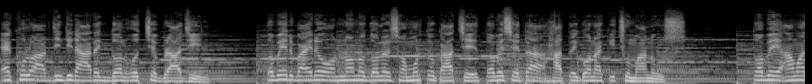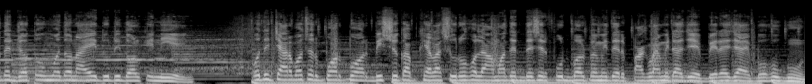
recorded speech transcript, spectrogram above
এক হলো আর্জেন্টিনা, আরেক দল হচ্ছে ব্রাজিল। তবে এর বাইরে অন্যান্য দলের সমর্থক আছে, তবে সেটা হাতে গোনা কিছু মানুষ। তবে আমাদের যত উন্মেদনা এই দুটি দলকে নিয়েই। প্রতি চার বছর পর পর বিশ্বকাপ খেলা শুরু হলে আমাদের দেশের ফুটবল প্রেমীদের পাগলামিটা যে বেড়ে যায় বহু গুণ।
